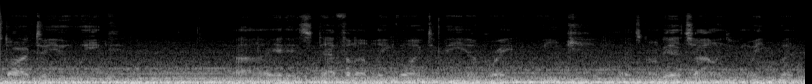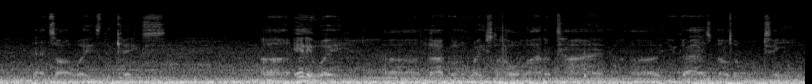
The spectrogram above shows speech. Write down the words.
start to your week. Uh, it is definitely going to be a great week. It's going to be a challenging week, but that's always the case. Uh, anyway, uh, I'm not going to waste a whole lot of time. Uh, you guys know the routine.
